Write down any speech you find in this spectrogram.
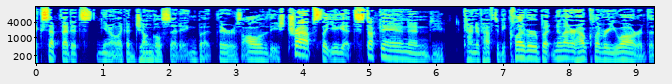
except that it's you know like a jungle setting, but there's all of these traps that you get stuck in, and you kind of have to be clever. But no matter how clever you are, the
